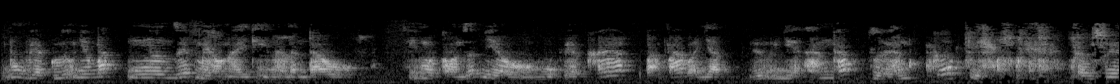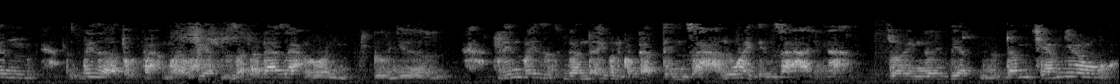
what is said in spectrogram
Vụ việc ví dụ như bắt ừ, giết mèo này thì là lần đầu, nhưng mà còn rất nhiều vụ việc khác phạm pháp ở Nhật ví dụ như ăn cắp rồi ăn cướp thì thường xuyên bây giờ tội phạm ở Việt rất là đa dạng luôn Cứ như đến bây giờ gần đây còn có cả tiền giả lưu hành tiền giả chẳng hạn rồi người Việt đâm chém nhau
